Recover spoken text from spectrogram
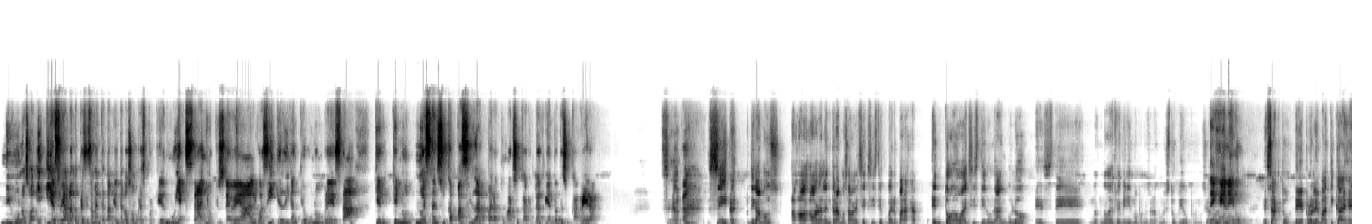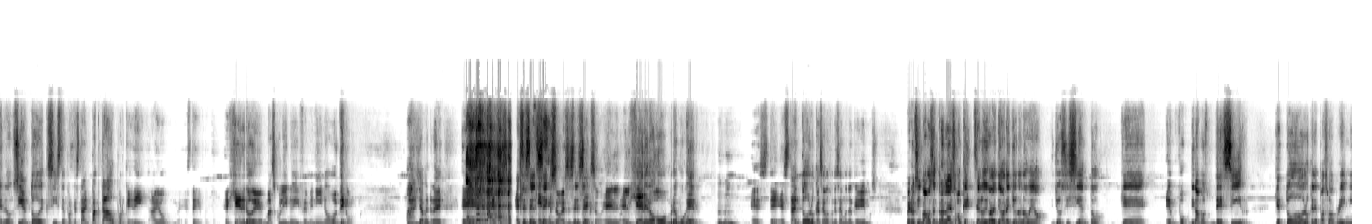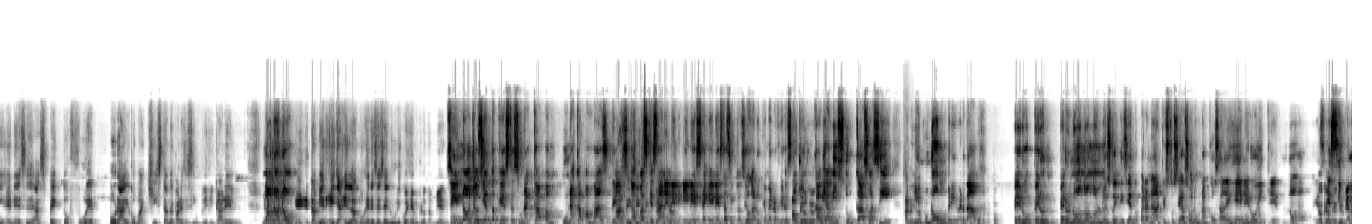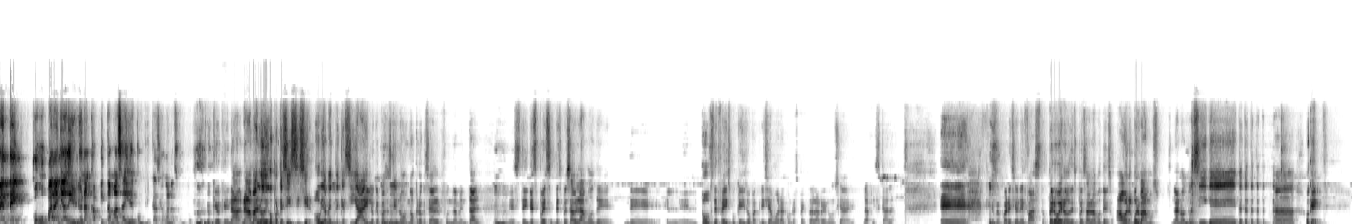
ni uno y, y, estoy hablando precisamente también de los hombres porque es muy extraño que usted vea algo así, que digan que un hombre está, que, que no, no está en su capacidad para tomar su las riendas de su carrera. Sí, eh, digamos, ahora le entramos a ver si existe, bueno, para en todo va a existir un ángulo, este, no, de feminismo, porque suena como estúpido pronunciarlo. De género. Exacto, de problemática de género, sí, en todo existe porque está impactado porque di, hay este, el género de masculino y femenino, o digo, ay, ya me enredé. Eh, ese, es, el sexo, ese es el sexo, el, el género hombre o mujer, este, está en todo lo que hacemos porque es el mundo en el que vivimos. Pero sí, vamos a entrarle a eso, aunque se lo digo desde ahora, yo no lo veo, yo sí siento que, digamos, decir que todo lo que le pasó a Britney en ese aspecto fue por algo machista me parece simplificar el... No, no, no. Porque también ella en las mujeres es el único ejemplo también. Sí, no, yo siento que esta es una capa, una capa más de ah, las capas que están En, en, este, en esta situación. A lo que me refiero es que ah, yo nunca había visto un caso así ah, en nombre, ¿verdad? Tampoco, tampoco. Pero, pero, pero no, no, no, no estoy diciendo para nada que esto sea solo una cosa de género y que no, no, es, simplemente como para añadirle una capita más ahí de complicación al asunto. Ok, ok, nada, nada más lo digo porque sí, sí, sí, obviamente que sí hay, lo que pasa es que no, no creo que sea el fundamental. este, y después, después hablamos de, de el, el, post de Facebook que hizo Patricia Mora con respecto a la renuncia de la fiscal. Eh, que me pareció nefasto. Pero bueno, después hablamos de eso. Ahora, volvamos. La nota sigue. ok.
